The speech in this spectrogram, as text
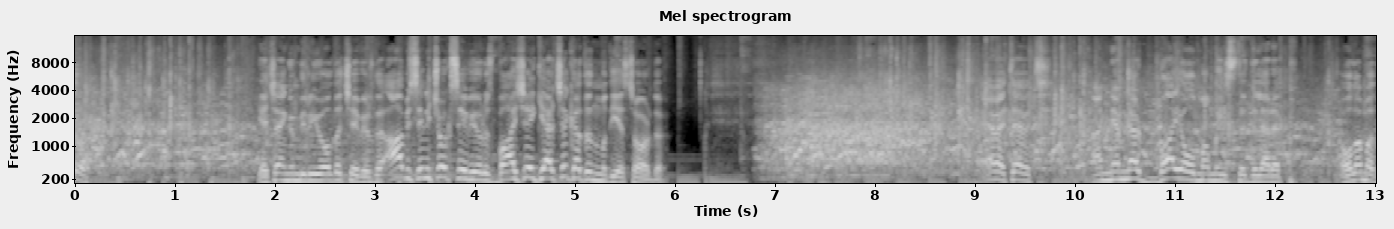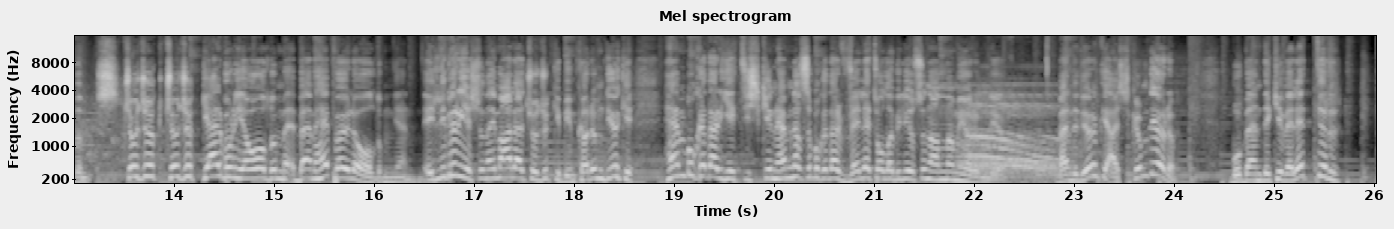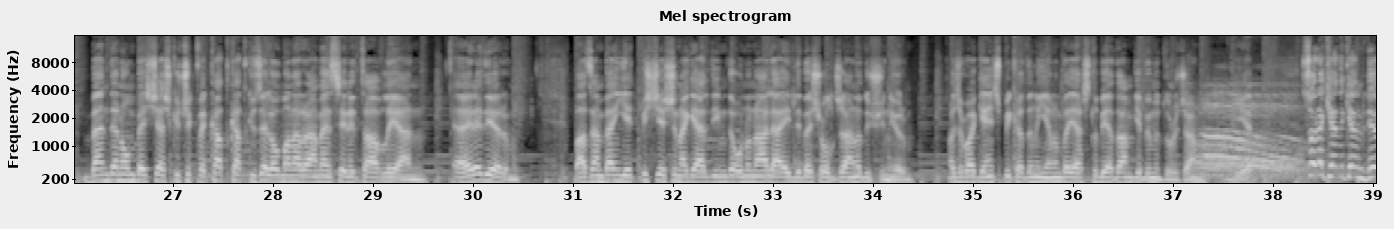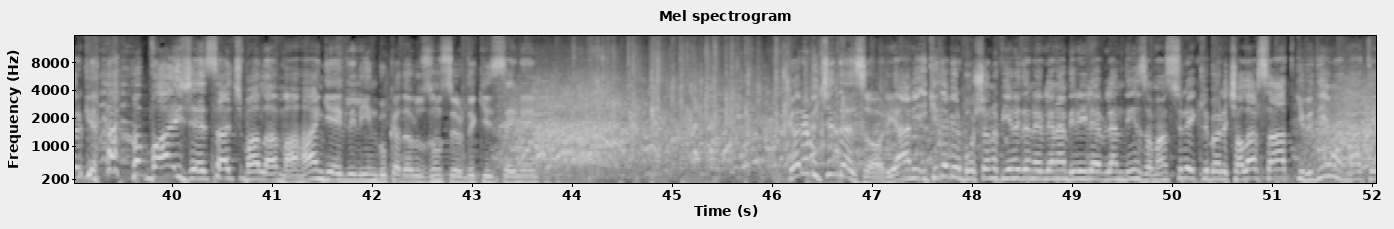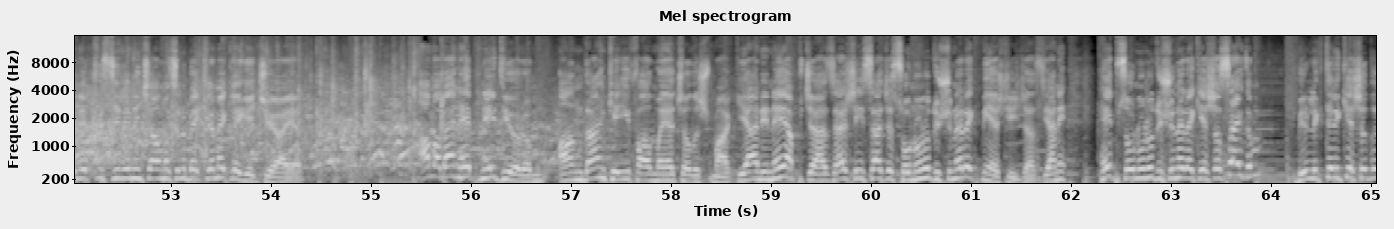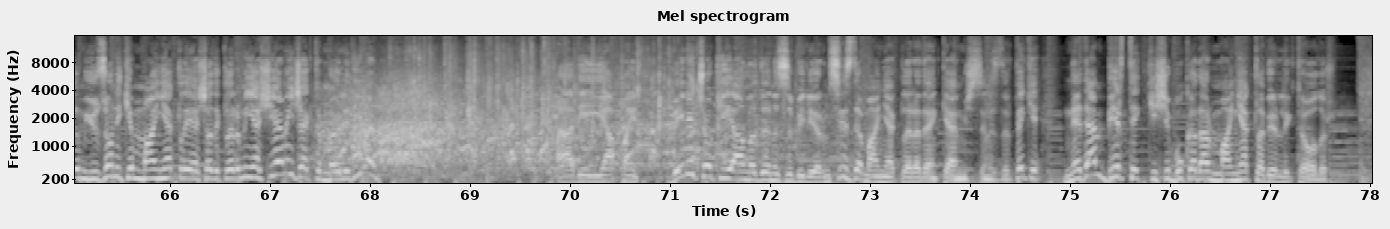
Geçen gün biri yolda çevirdi. Abi seni çok seviyoruz. Bayce gerçek adın mı diye sordu. Evet evet. Annemler bay olmamı istediler hep. Olamadım. Şş, çocuk çocuk gel buraya oldum. Ben hep öyle oldum yani. 51 yaşındayım hala çocuk gibiyim. Karım diyor ki hem bu kadar yetişkin hem nasıl bu kadar velet olabiliyorsun anlamıyorum diyor. Ben de diyorum ki aşkım diyorum. Bu bendeki velettir. Benden 15 yaş küçük ve kat kat güzel olmana rağmen seni tavlayan. Öyle diyorum. Bazen ben 70 yaşına geldiğimde onun hala 55 olacağını düşünüyorum. Acaba genç bir kadının yanında yaşlı bir adam gibi mi duracağım diye. Sonra kendi kendime diyorum ki Bayce saçmalama hangi evliliğin bu kadar uzun sürdü ki senin? Karım için de zor. Yani ikide bir boşanıp yeniden evlenen biriyle evlendiğin zaman sürekli böyle çalar saat gibi değil mi? Ya, teneffüs zilinin çalmasını beklemekle geçiyor hayat. Ama ben hep ne diyorum? Andan keyif almaya çalışmak. Yani ne yapacağız? Her şeyi sadece sonunu düşünerek mi yaşayacağız? Yani hep sonunu düşünerek yaşasaydım birliktelik yaşadığım 112 manyakla yaşadıklarımı yaşayamayacaktım. Öyle değil mi? Hadi yapmayın. Beni çok iyi anladığınızı biliyorum. Siz de manyaklara denk gelmişsinizdir. Peki neden bir tek kişi bu kadar manyakla birlikte olur?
